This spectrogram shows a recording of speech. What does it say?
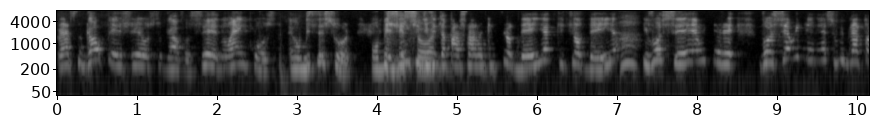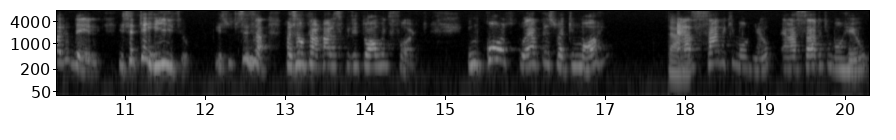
para sugar o PG ou sugar você, não é encosto, é obsessor. obsessor. É gente de vida passada que te odeia, que te odeia, e você é, o interesse, você é o interesse vibratório dele. Isso é terrível. Isso precisa fazer um trabalho espiritual muito forte. Encosto é a pessoa que morre, tá. ela sabe que morreu, ela sabe que morreu,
